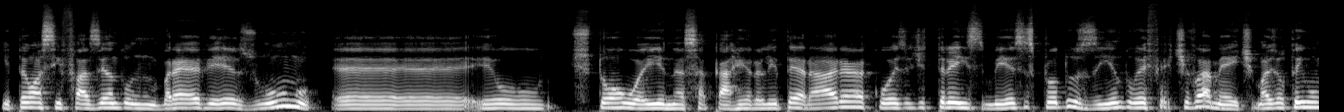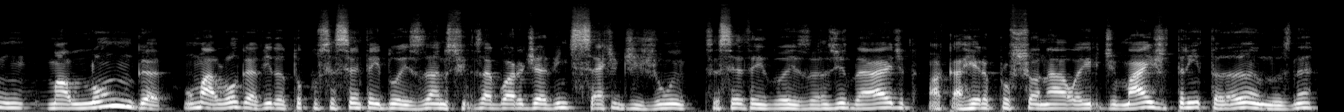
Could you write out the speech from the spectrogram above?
Então, assim, fazendo um breve resumo, é, eu estou aí nessa carreira literária coisa de três meses produzindo efetivamente, mas eu tenho uma longa, uma longa vida, estou com 62 anos, fiz agora dia 27 de junho, 62 anos de idade, uma carreira profissional aí de mais de 30 anos, né?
